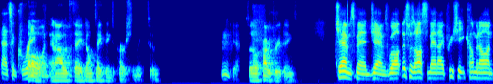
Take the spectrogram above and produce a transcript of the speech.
That's a great oh, one. And I would say don't take things personally too. Mm. Yeah. So those are probably three things. Gems, man, gems. Well, this was awesome, man. I appreciate you coming on.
